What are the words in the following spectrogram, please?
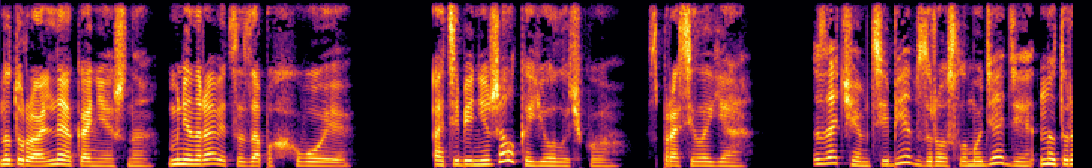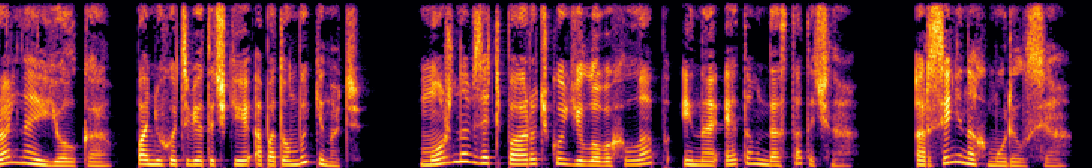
Натуральная, конечно. Мне нравится запах хвои. «А тебе не жалко елочку? спросила я. «Зачем тебе, взрослому дяде, натуральная елка? Понюхать веточки, а потом выкинуть? Можно взять парочку еловых лап, и на этом достаточно». Арсений нахмурился.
